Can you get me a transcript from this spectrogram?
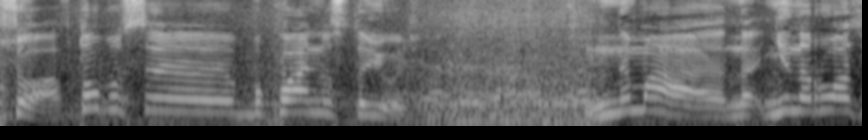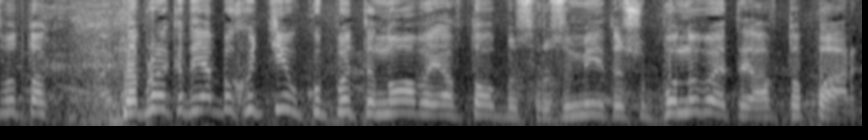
все, автобуси буквально стають. Нема ні на розвиток. Наприклад, я би хотів купити новий автобус, розумієте, щоб поновити автопарк.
